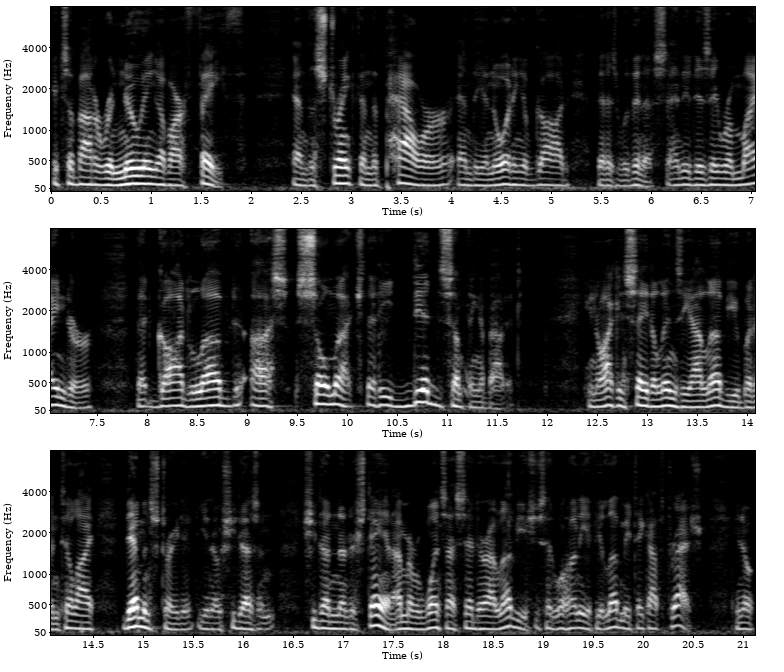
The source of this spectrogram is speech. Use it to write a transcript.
It's about a renewing of our faith and the strength and the power and the anointing of God that is within us. And it is a reminder that God loved us so much that He did something about it. You know, I can say to Lindsay, "I love you," but until I demonstrate it, you know, she doesn't. She doesn't understand. I remember once I said to her, "I love you." She said, "Well, honey, if you love me, take out the trash. You know,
